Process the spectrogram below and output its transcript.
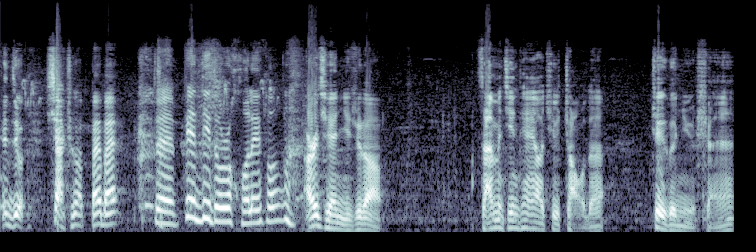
人就下车，拜拜。对，遍地都是活雷锋。而且你知道，咱们今天要去找的这个女神，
